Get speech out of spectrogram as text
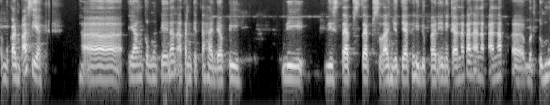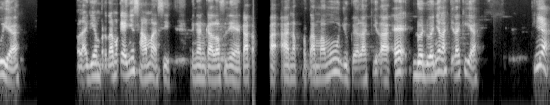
bukan pasti ya uh, yang kemungkinan akan kita hadapi di di step-step selanjutnya kehidupan ini? Karena kan anak-anak uh, bertumbuh ya. Apalagi yang pertama kayaknya sama sih dengan kalau ya kakak anak pertamamu juga laki-laki eh dua-duanya laki-laki ya? Iya,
